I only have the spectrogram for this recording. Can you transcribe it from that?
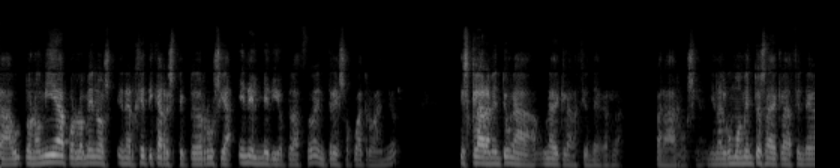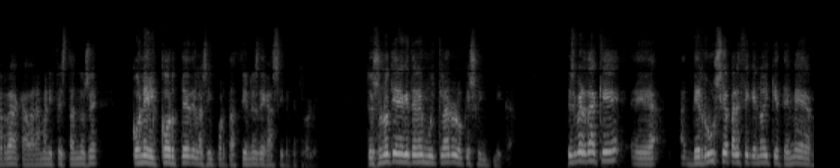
autonomía, por lo menos energética, respecto de Rusia en el medio plazo, en tres o cuatro años. Es claramente una, una declaración de guerra para Rusia. Y en algún momento esa declaración de guerra acabará manifestándose con el corte de las importaciones de gas y de petróleo. Entonces uno tiene que tener muy claro lo que eso implica. Es verdad que eh, de Rusia parece que no hay que temer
